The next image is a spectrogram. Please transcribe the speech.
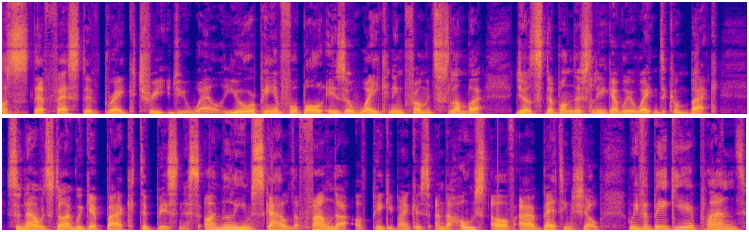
Trust the festive break treated you well. European football is awakening from its slumber. Just the Bundesliga we're waiting to come back. So now it's time we get back to business. I'm Liam Scahill, the founder of Piggy Bankers and the host of our betting show. We've a big year planned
